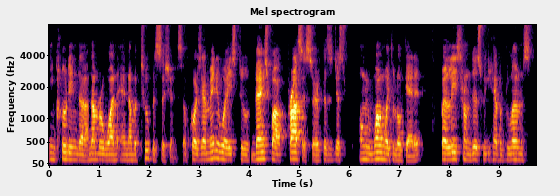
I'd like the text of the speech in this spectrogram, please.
including the number one and number two positions. Of course, there are many ways to benchmark processor. This is just only one way to look at it. But at least from this, we have a glimpse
